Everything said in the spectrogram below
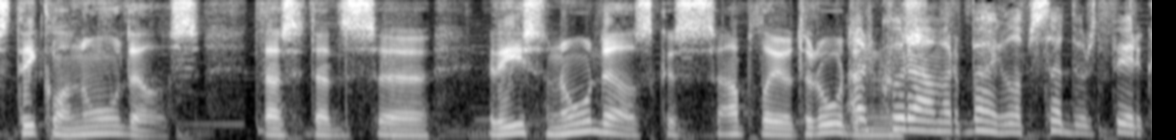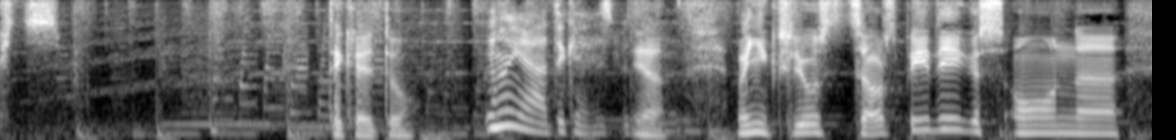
stikla nūdeles. Tās ir tādas uh, rīsu nūdeles, kas aplējot ar ūdeni. Ar kurām var baigi labi sadurt pirkstus? Tikai tu. Nu, jā, tikai es. Bet... Jā. Viņi kļūst caurspīdīgas, un uh,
